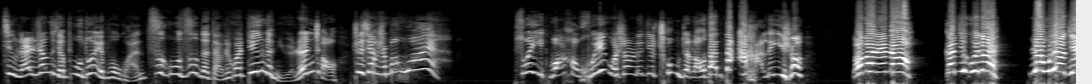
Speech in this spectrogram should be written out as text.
竟然扔下部队不管，自顾自的在这块盯着女人瞅，这像什么话呀？所以王浩回过身来，就冲着老旦大喊了一声：“老旦连长，赶紧归队，任务要紧！”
